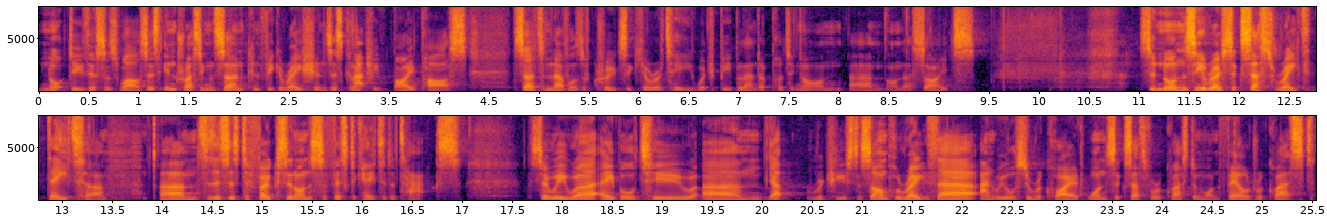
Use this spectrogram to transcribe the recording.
not do this as well. So it's interesting in certain configurations, this can actually bypass certain levels of crude security which people end up putting on um, on their sites. So non-zero success rate data. Um, so this is to focus in on the sophisticated attacks. So we were able to um, yep, reduce the sample rate there, and we also required one successful request and one failed request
